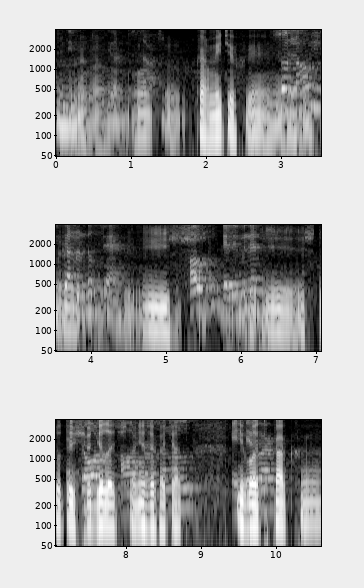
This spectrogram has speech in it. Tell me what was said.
э, вот, кормить их и, и, и что-то еще делать, что они захотят. И вот как э,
